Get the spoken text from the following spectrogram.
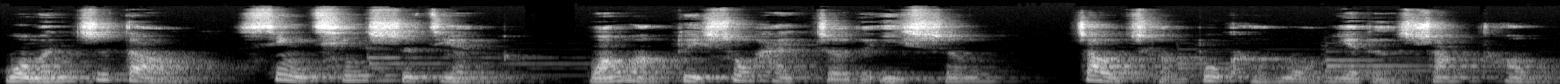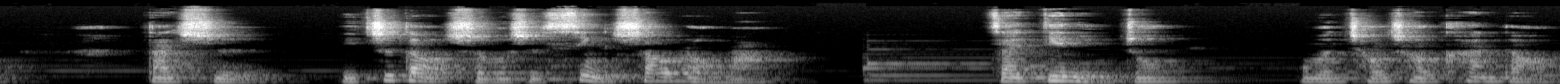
我们知道，性侵事件往往对受害者的一生造成不可磨灭的伤痛。但是，你知道什么是性骚扰吗？在电影中，我们常常看到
